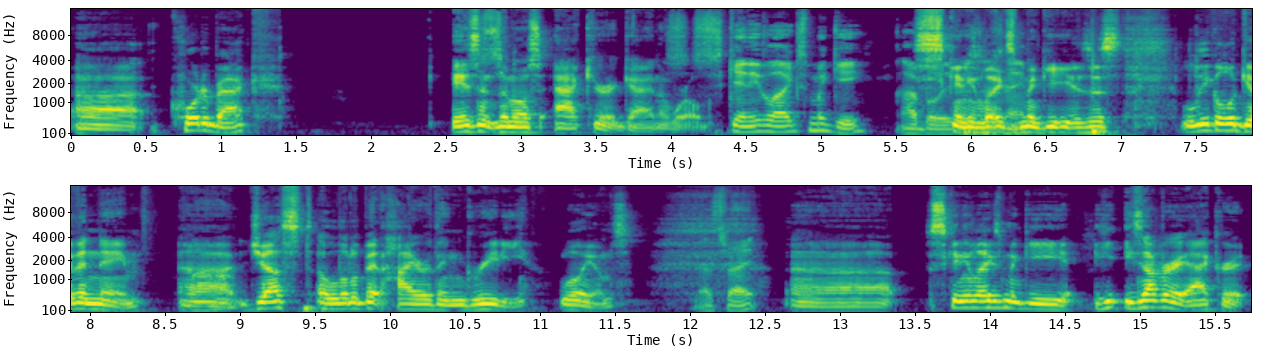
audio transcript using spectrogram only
Uh, quarterback isn't the most accurate guy in the world. Skinny Legs McGee, I believe. Skinny Legs. McGee is this legal given name. Uh, Just a little bit higher than Greedy Williams. That's right. Uh, Skinny Legs McGee, he, he's not very accurate,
